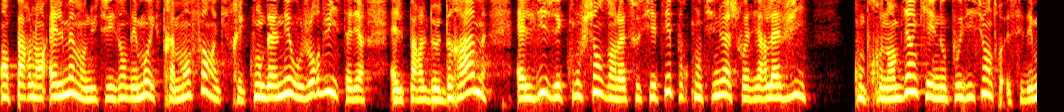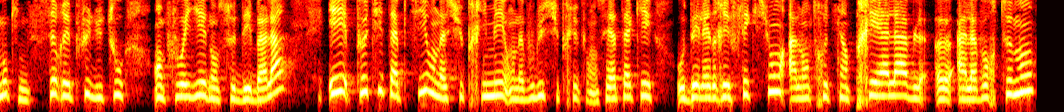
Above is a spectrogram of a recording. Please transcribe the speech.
en parlant elle-même, en utilisant des mots extrêmement forts, hein, qui seraient condamnés aujourd'hui. C'est-à-dire, elle parle de drame, elle dit j'ai confiance dans la société pour continuer à choisir la vie comprenant bien qu'il y a une opposition entre. C'est des mots qui ne seraient plus du tout employés dans ce débat-là. Et petit à petit, on a supprimé, on a voulu supprimer, on s'est attaqué au délai de réflexion, à l'entretien préalable euh, à l'avortement.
